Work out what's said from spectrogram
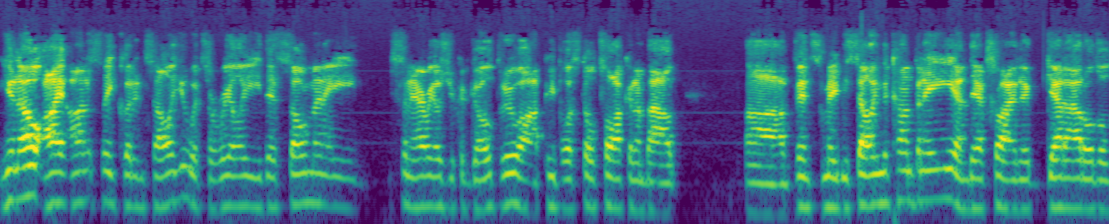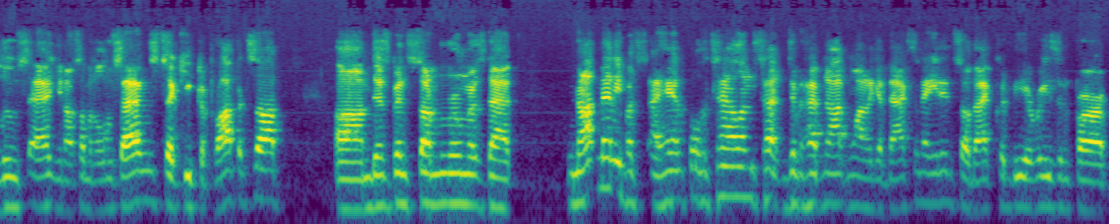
You know, I honestly couldn't tell you. It's a really there's so many scenarios you could go through. Uh, people are still talking about uh, Vince maybe selling the company, and they're trying to get out all the loose end, you know, some of the loose ends to keep the profits up. Um, there's been some rumors that not many, but a handful of talents have, have not wanted to get vaccinated, so that could be a reason for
